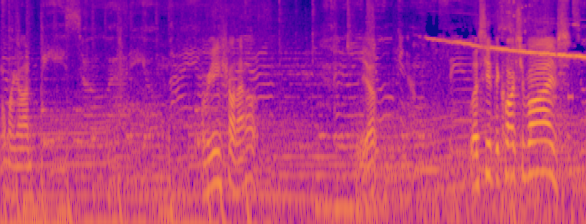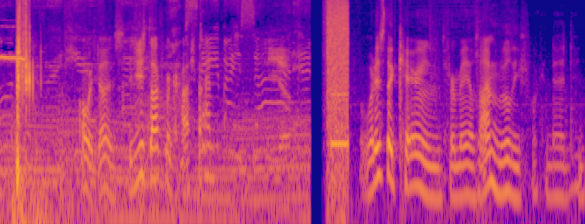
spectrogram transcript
Oh my god. Are we getting shot out? Yep. Let's see if the car survives. Oh, it does. Did you just die from a crash pad? Yep. What is the carrying for males? I'm really fucking dead, dude.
